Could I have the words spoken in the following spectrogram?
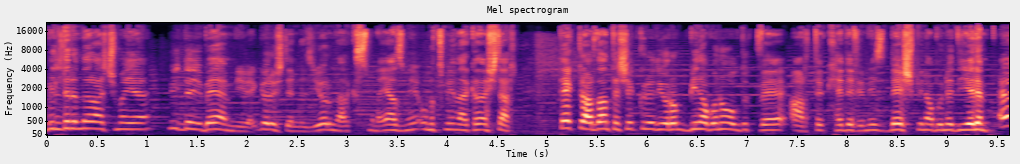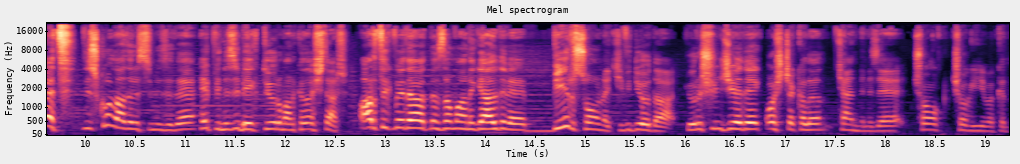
bildirimleri açmayı, videoyu beğenmeyi ve görüşlerinizi yorumlar kısmına yazmayı unutmayın arkadaşlar. Tekrardan teşekkür ediyorum. 1000 abone olduk ve artık hedefimiz 5000 abone diyelim. Evet Discord adresimizi de hepinizi bekliyorum arkadaşlar. Artık veda etme zamanı geldi ve bir sonraki videoda görüşünceye dek hoşçakalın. Kendinize çok çok iyi bakın.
